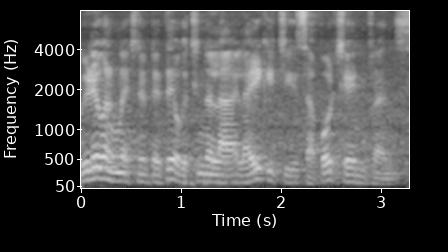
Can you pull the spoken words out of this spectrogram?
వీడియో కనుక నచ్చినట్లయితే ఒక చిన్న లైక్ ఇచ్చి సపోర్ట్ చేయండి ఫ్రెండ్స్.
